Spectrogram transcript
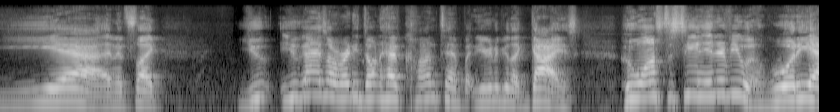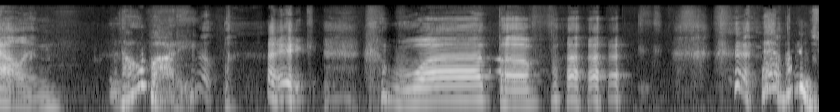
yeah, and it's like you you guys already don't have content, but you're gonna be like, guys, who wants to see an interview with Woody Allen? Nobody. like, what the fuck? that is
